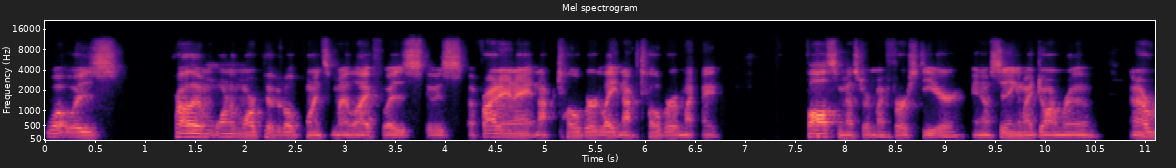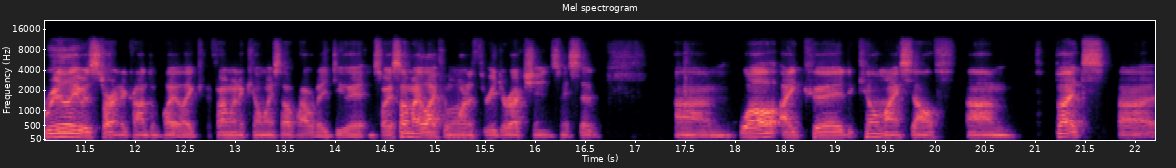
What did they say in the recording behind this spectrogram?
what was probably one of the more pivotal points in my life was it was a Friday night in October, late in October, my fall semester of my first year. And I was sitting in my dorm room and I really was starting to contemplate like, if I'm going to kill myself, how would I do it? And so I saw my life in one of three directions. I said, um, well, I could kill myself. Um, but uh,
